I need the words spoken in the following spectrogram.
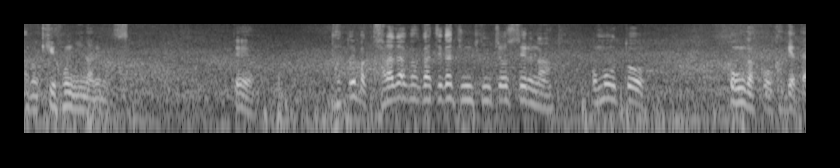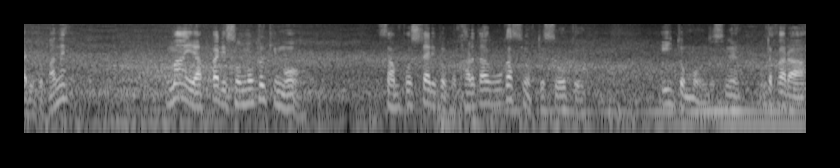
あの基本になります。で例えば体がガチガチに緊張してるなと思うと音楽をかけたりとかね。まあやっぱりその時も散歩したりとか体を動かすのってすごくいいと思うんですね。だから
